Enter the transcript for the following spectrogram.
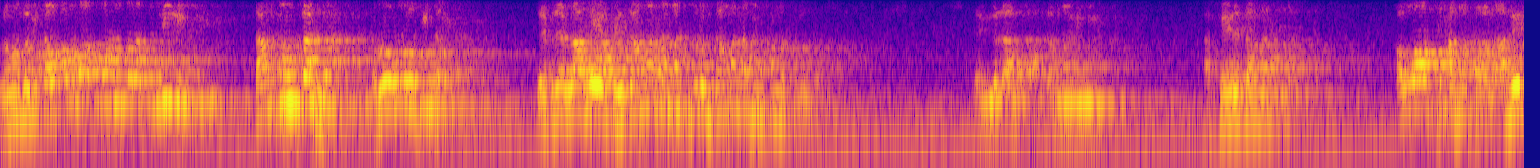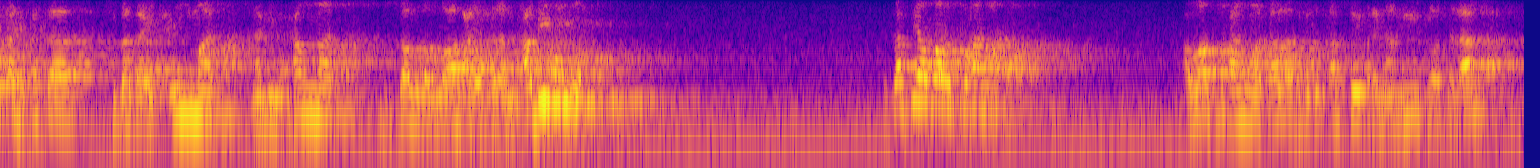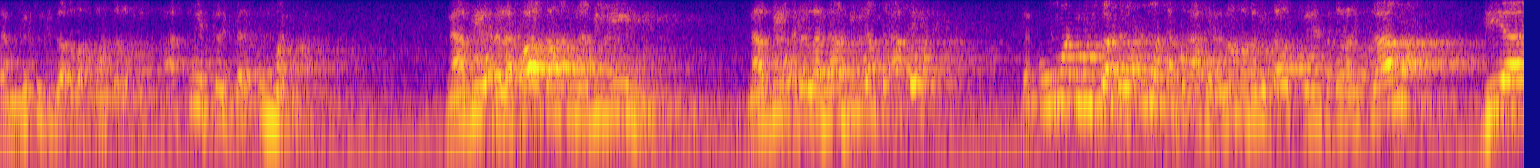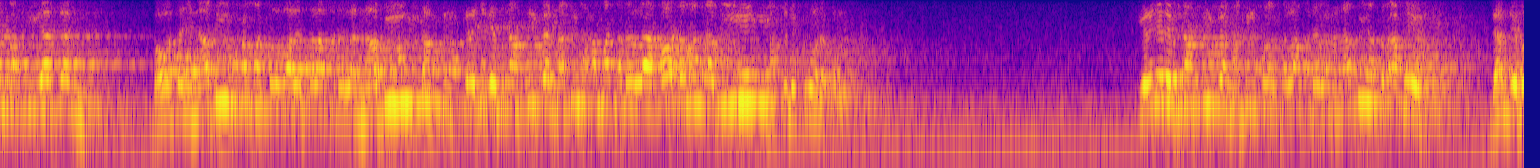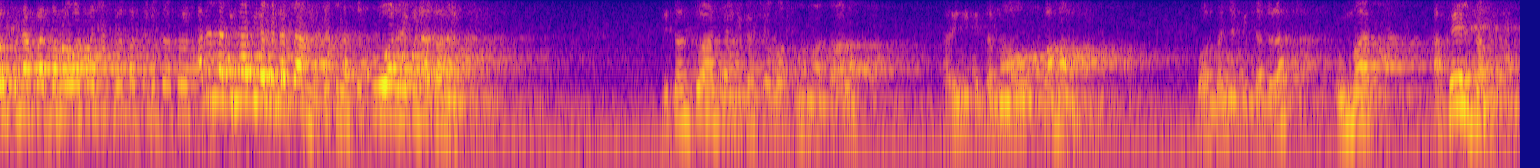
Ulama bagi tahu Allah Subhanahu wa taala sendiri tangguhkan roh-roh kita daripada lahir di zaman-zaman sebelum zaman Nabi Muhammad sallallahu alaihi wasallam. Sehinggalah zaman ini akhir zaman Allah Subhanahu wa taala lahirkan kita sebagai umat Nabi Muhammad sallallahu alaihi wasallam habibullah. Kekasih Allah Subhanahu wa taala. Allah Subhanahu wa taala begitu kasih pada Nabi SAW dan begitu juga Allah Subhanahu wa taala begitu kasih sekali kepada umat. Nabi adalah khataman nabiyyin. Nabi adalah nabi yang terakhir. Dan umat ini juga adalah umat yang terakhir. Ulama bagi tahu sekalian satu orang Islam dia mengiyakan bahwasanya Nabi Muhammad sallallahu alaihi wasallam adalah nabi tapi sekiranya dia menafikan Nabi Muhammad adalah khataman nabiyyin maka dia keluar dari. Sekiranya dia menafikan Nabi sallallahu alaihi wasallam adalah nabi yang terakhir dan dia berpendapat bahawasanya selepas Nabi sallallahu alaihi wasallam ada lagi nabi yang akan datang dia telah keluar daripada agama itu. Di tuan yang dikasih Allah Subhanahu wa taala hari ini kita mau paham bahwasanya kita adalah umat akhir zaman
